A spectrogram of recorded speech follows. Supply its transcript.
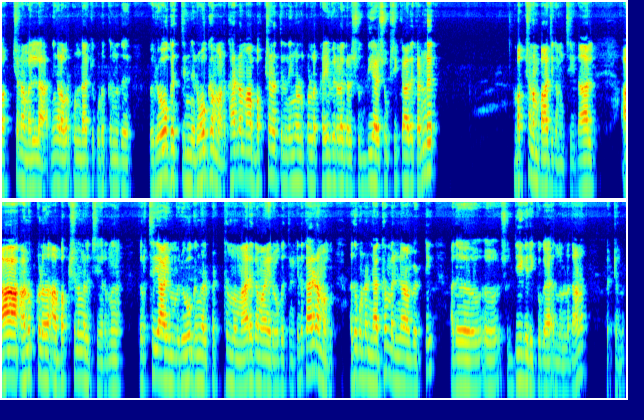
ഭക്ഷണമല്ല നിങ്ങൾ അവർക്കുണ്ടാക്കി കൊടുക്കുന്നത് രോഗത്തിന് രോഗമാണ്. കാരണം ആ ഭക്ഷണത്തിൽ നിങ്ങൾക്കുള്ള കൈവിരളകൾ ശുദ്ധിയായി സൂക്ഷിക്കാതെ കണ്ട് ഭക്ഷണം പാചകം ചെയ്താൽ ആ അണുക്കൾ ആ ഭക്ഷണങ്ങൾ ചേർന്ന് തീർച്ചയായും രോഗങ്ങൾ പെട്ടെന്ന് മാരകമായ രോഗത്തിന് ഇത് കാരണമാകും. അതുകൊണ്ട് നഖമെല്ലാം വെട്ടി അത് ശുദ്ധീകരിക്കുക എന്നുള്ളതാണ് പറ്റുന്നത്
